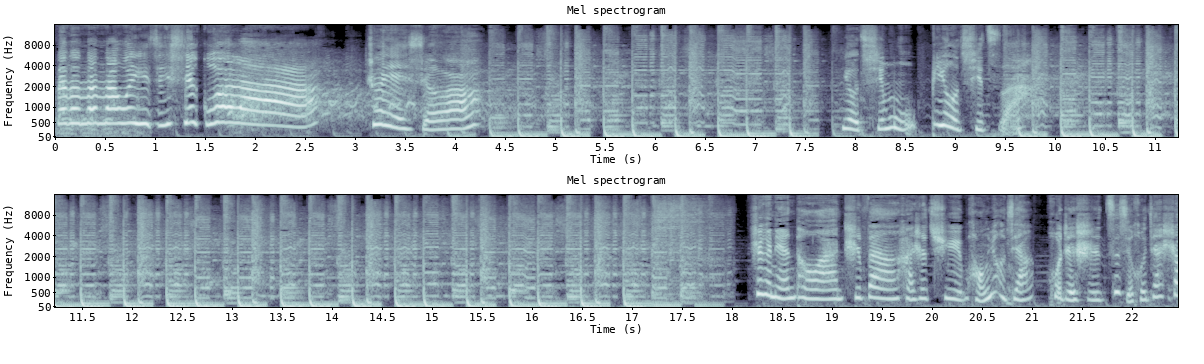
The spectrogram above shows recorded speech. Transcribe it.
爸爸妈妈，我已经谢过啦，这也行啊。有其母必有其子啊。这个年头啊，吃饭还是去朋友家，或者是自己回家烧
